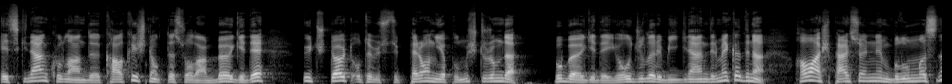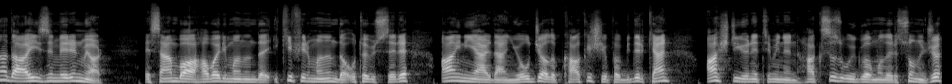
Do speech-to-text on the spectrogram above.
eskiden kullandığı kalkış noktası olan bölgede 3-4 otobüslük peron yapılmış durumda. Bu bölgede yolcuları bilgilendirmek adına Havaş personelinin bulunmasına dahi izin verilmiyor. Esenboğa Havalimanı'nda iki firmanın da otobüsleri aynı yerden yolcu alıp kalkış yapabilirken Aşti yönetiminin haksız uygulamaları sonucu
